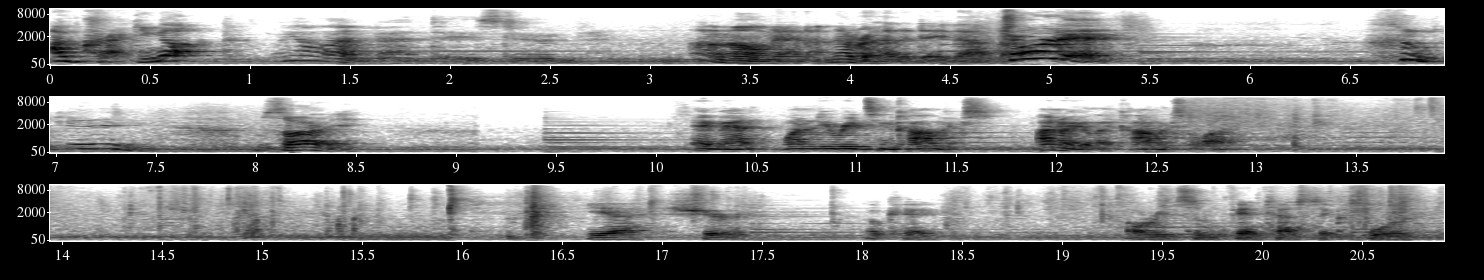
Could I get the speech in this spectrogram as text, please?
I'm cracking up. We all have bad days, dude. I don't know, man. I've never had a day that bad. Jordan! okay. I'm sorry. Hey man, why don't you read some comics? I know you like comics a lot. Yeah, sure. Okay. I'll read some Fantastic Four.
